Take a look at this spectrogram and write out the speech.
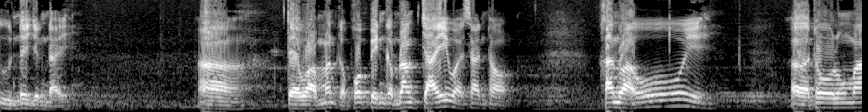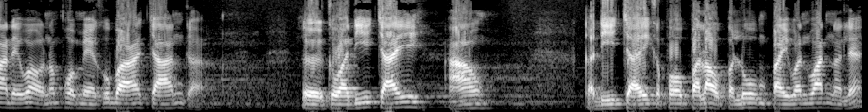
อื่นได้ยังไงอ่าแต่ว่ามันก็พอเป็นกำลังใจว่าสันเถาะคันว่า โอ้ย เออโทรลงมาได้ว่าน้ำพ่อแม่ครูบาอาจารย์ก็เออก็ว่าดีใจเอาก็ดีใจก็พอปลาเล่าปลาโลมไปวันๆนั่นแหละ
